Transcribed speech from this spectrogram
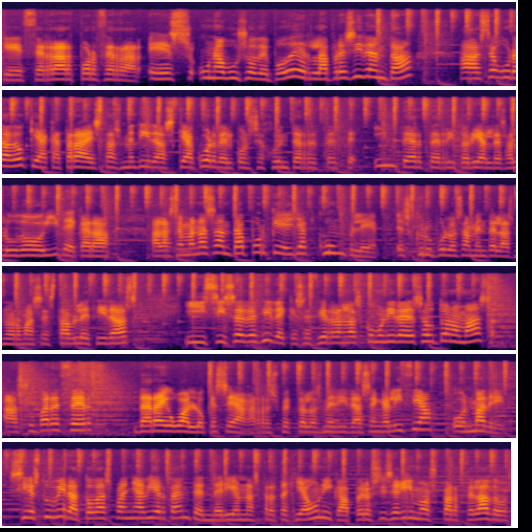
que cerrar por cerrar es un abuso de poder. La presidenta ha asegurado que acatará estas medidas que acuerde el Consejo Interter- Interterritorial de Salud hoy de cara a la Semana Santa porque ella cumple escrupulosamente las normas establecidas y si se decide que se cierran las comunidades autónomas, a su parecer dará igual lo que se haga respecto a las medidas en Galicia o en Madrid. Si estuviera toda España abierta entendería una estrategia única, pero si seguimos parcelados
